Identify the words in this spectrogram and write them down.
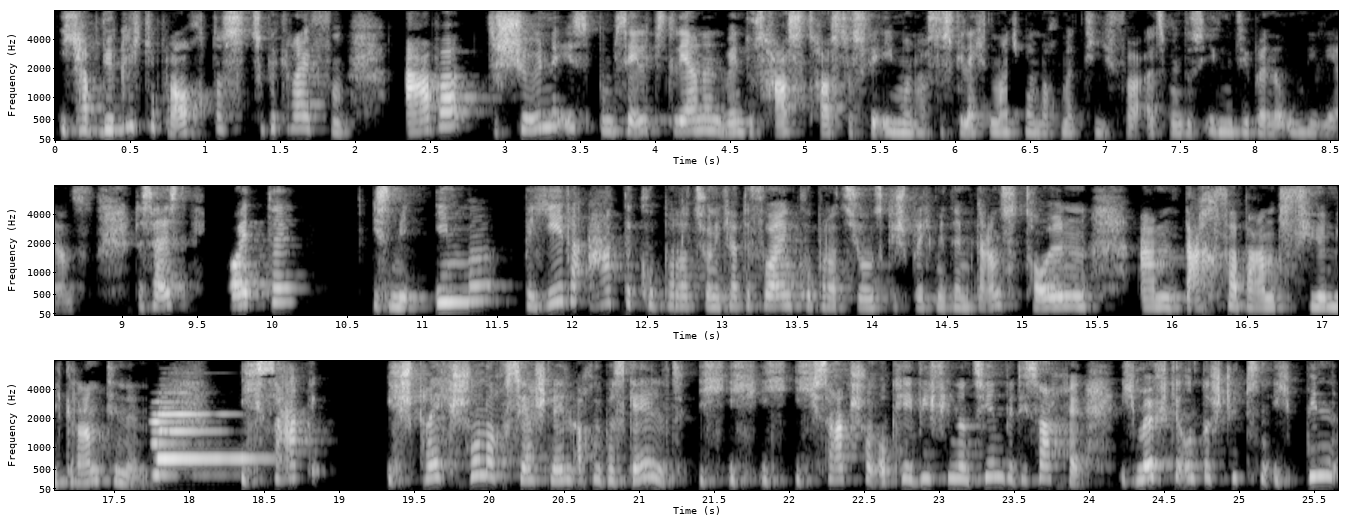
ich habe wirklich gebraucht, das zu begreifen. Aber das Schöne ist beim Selbstlernen, wenn du es hast, hast du es für immer und hast es vielleicht manchmal noch mal tiefer, als wenn du es irgendwie bei einer Uni lernst. Das heißt, heute ist mir immer bei jeder Art der Kooperation, ich hatte vorher ein Kooperationsgespräch mit einem ganz tollen ähm, Dachverband für Migrantinnen. Ich sag ich spreche schon auch sehr schnell auch übers Geld. Ich, ich, ich, ich sage schon, okay, wie finanzieren wir die Sache? Ich möchte unterstützen. Ich bin,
